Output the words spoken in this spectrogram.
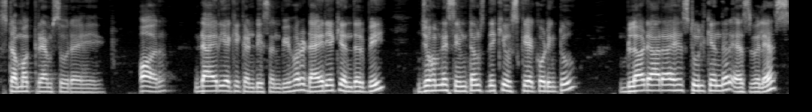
स्टमक क्रैम्प्स हो रहे हैं और डायरिया की कंडीशन भी और डायरिया के अंदर भी जो हमने सिम्टम्स देखी, उसके अकॉर्डिंग टू ब्लड आ रहा है स्टूल के अंदर एज वेल एज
